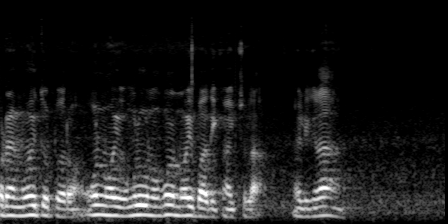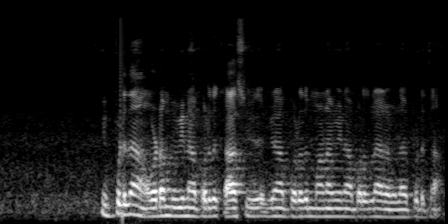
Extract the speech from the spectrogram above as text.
உடனே நோய் தொட்டு வரும். உங்களுக்கு நோய் உங்களுக்கு உங்களுக்கு நோய் பாதிக்கும் ஆக்சுவலாக இல்லைங்களா? இப்படி தான் உடம்பு வீணாக போகிறது காசு வீணாக போகிறது மனம் வீணாக போகிறதுலாம் இப்படி தான்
